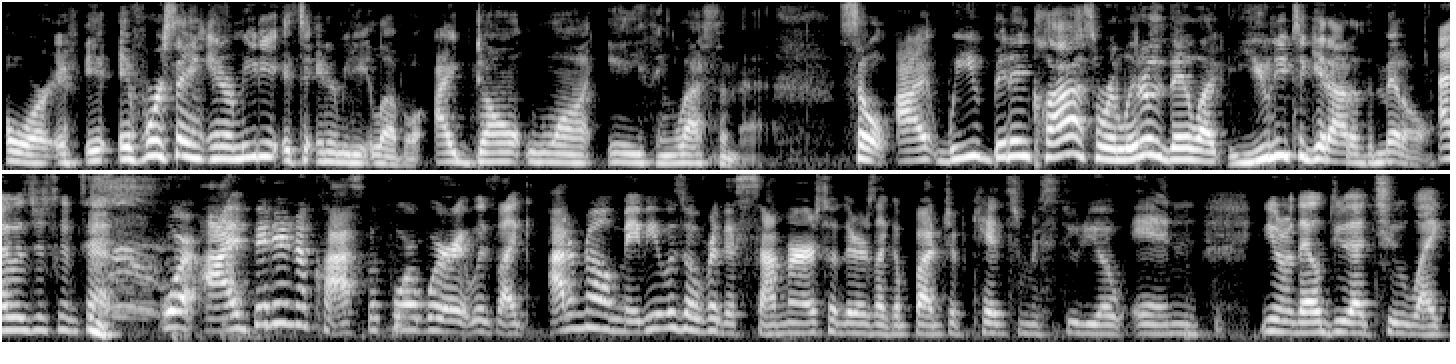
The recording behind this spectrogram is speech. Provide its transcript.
Or if if we're saying intermediate, it's an intermediate level. I don't want anything less than that. So I we've been in class where literally they're like, you need to get out of the middle. I was just gonna say, or I've been in a class before where it was like, I don't know, maybe it was over the summer, so there's like a bunch of kids from a studio in, you know, they'll do that too, like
